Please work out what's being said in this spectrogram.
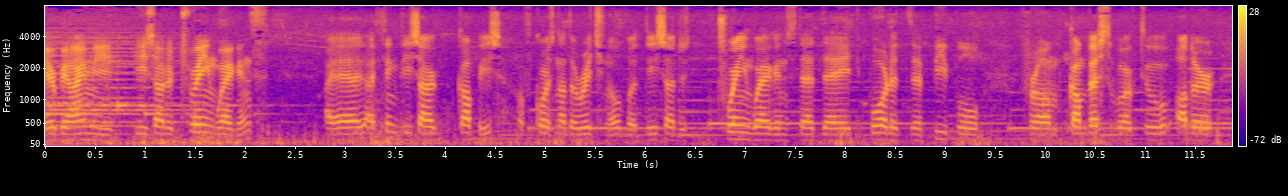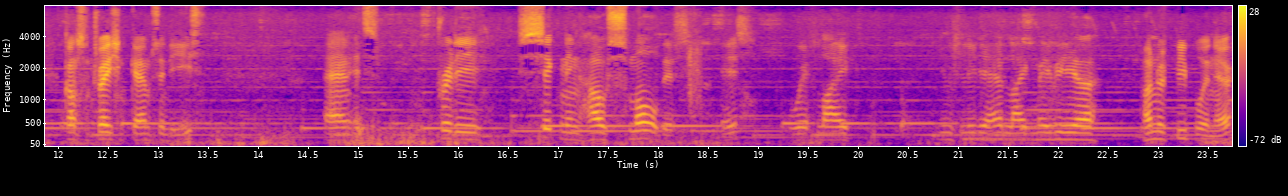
here behind me, these are the train wagons. I, uh, I, think these are copies, of course not the original, but these are the train wagons that they deported the people from Camp Westerbork to other concentration camps in the east. And it's pretty sickening how small this is, with like, usually they had like maybe a uh, hundred people in there.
